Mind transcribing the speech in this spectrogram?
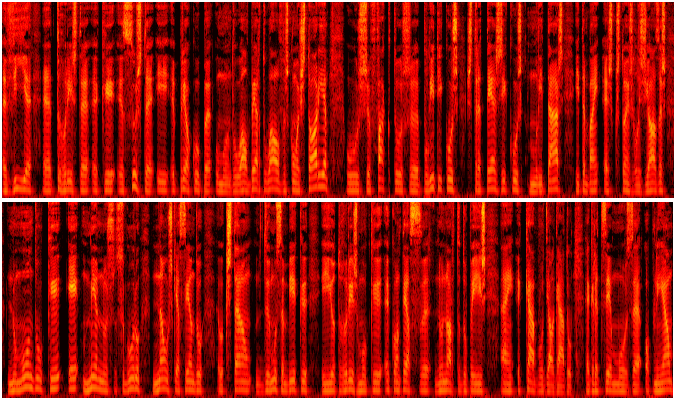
a via eh, terrorista que assusta e preocupa o mundo. O Alberto Alves com a história, os factos eh, políticos, estratégicos, militares e também as questões religiosas no mundo que é menos seguro, não esquecendo a questão de Moçambique e o terrorismo que acontece no norte do país, em Cabo Delgado. Agradecemos a opinião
